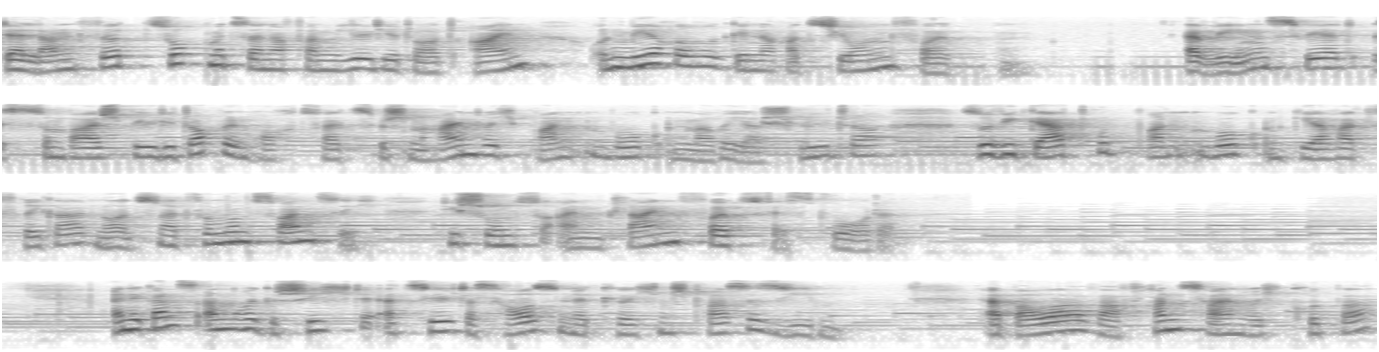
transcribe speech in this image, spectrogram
Der Landwirt zog mit seiner Familie dort ein und mehrere Generationen folgten. Erwähnenswert ist zum Beispiel die Doppelhochzeit zwischen Heinrich Brandenburg und Maria Schlüter sowie Gertrud Brandenburg und Gerhard Frigger 1925, die schon zu einem kleinen Volksfest wurde. Eine ganz andere Geschichte erzählt das Haus in der Kirchenstraße 7. Erbauer war Franz Heinrich Krüpper,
